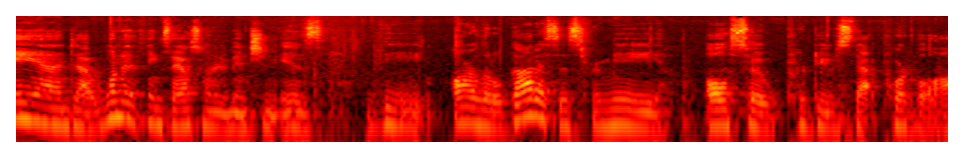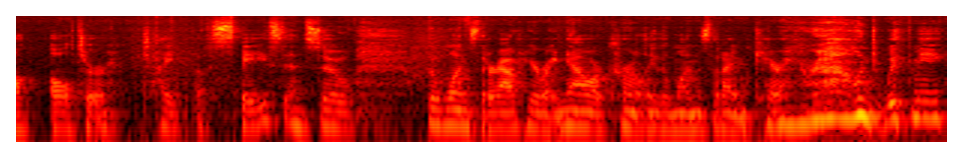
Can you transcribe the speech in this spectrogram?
And uh, one of the things I also wanted to mention is the Our Little Goddesses for me also produce that portable altar type of space. And so the ones that are out here right now are currently the ones that I'm carrying around with me.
